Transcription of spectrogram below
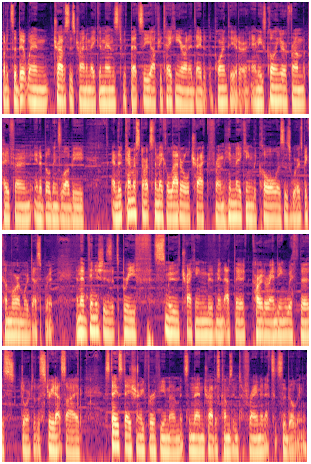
But it's the bit when Travis is trying to make amends with Betsy after taking her on a date at the porn theater, and he's calling her from a payphone in a building's lobby and the camera starts to make a lateral track from him making the call as his words become more and more desperate, and then finishes its brief, smooth tracking movement at the corridor ending with the door to the street outside, stays stationary for a few moments, and then Travis comes into frame and exits the building.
